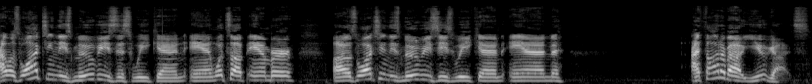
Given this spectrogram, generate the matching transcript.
I was watching these movies this weekend, and what's up, Amber? I was watching these movies this weekend, and I thought about you guys.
